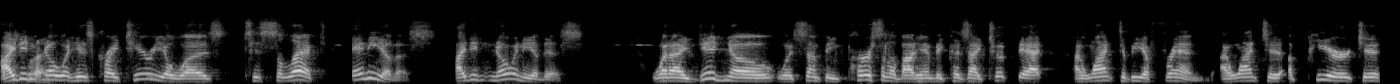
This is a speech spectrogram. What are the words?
I didn't right. know what his criteria was to select any of us. I didn't know any of this. What I did know was something personal about him because I took that. I want to be a friend. I want to appear to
